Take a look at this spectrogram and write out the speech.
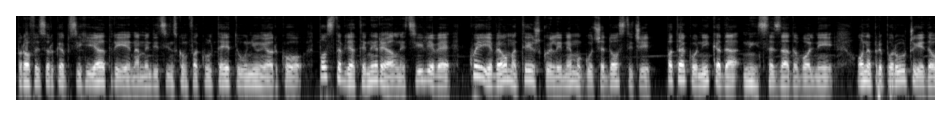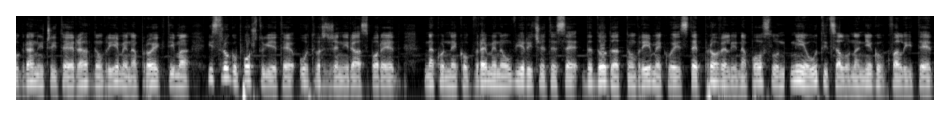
profesorka psihijatrije na Medicinskom fakultetu u New Yorku. Postavljate nerealne ciljeve koje je veoma teško ili nemoguće dostići, pa tako nikada niste zadovoljni. Ona preporučuje da ograničite radno vrijeme na projektima i strogo poštujete utvrđeni raspored. Nakon nekog vremena uvjerit ćete se da dodatno vrijeme koje ste proveli na poslu nije uticalo na njegov kvalitet.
